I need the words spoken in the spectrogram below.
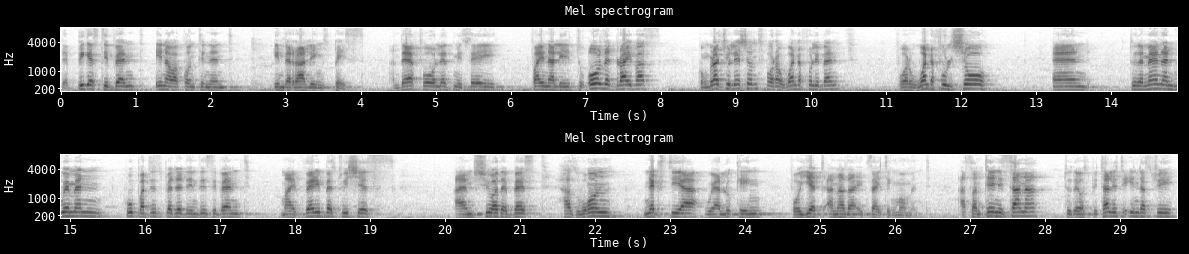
the biggest event in our continent in the rallying space. And therefore, let me say finally to all the drivers, congratulations for a wonderful event, for a wonderful show, and to the men and women who participated in this event, my very best wishes. I am sure the best has won. Next year, we are looking for yet another exciting moment. Asanteni sana to the hospitality industry,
